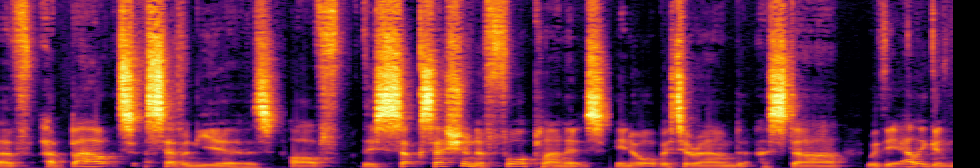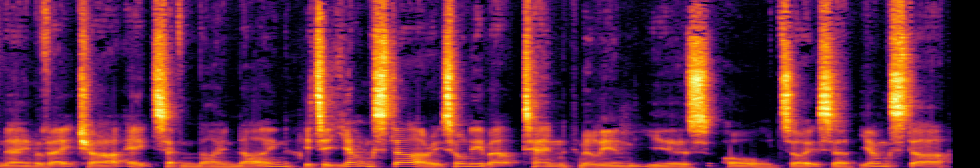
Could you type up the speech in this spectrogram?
of about seven years of this succession of four planets in orbit around a star with the elegant name of HR 8799. It's a young star, it's only about 10 million years old. So it's a young star,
